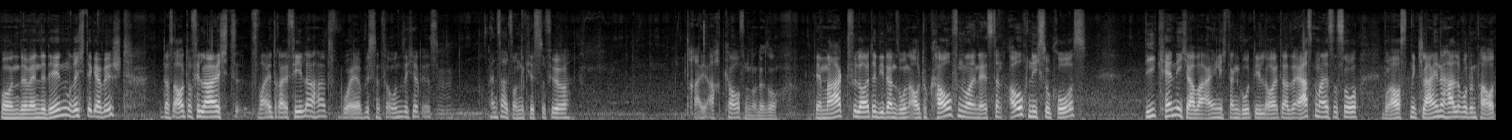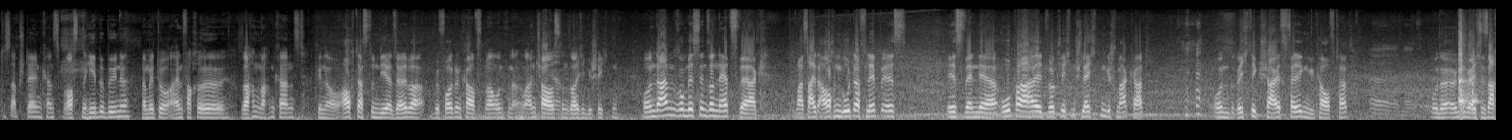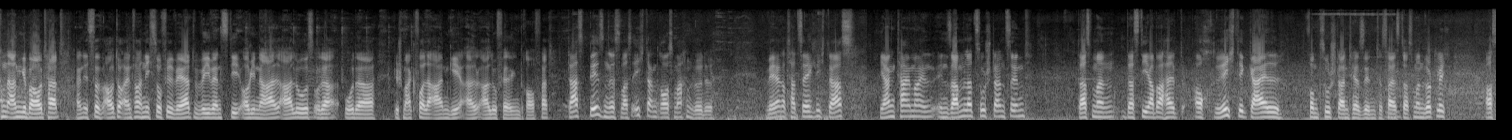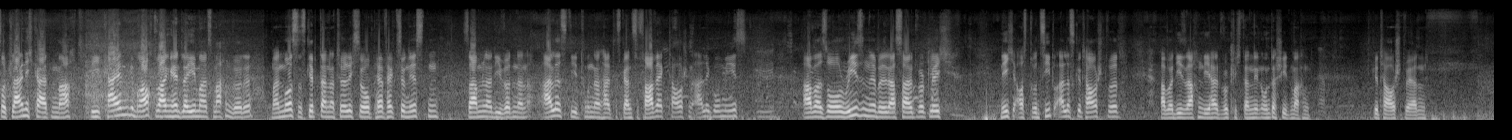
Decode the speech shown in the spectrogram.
Und äh, wenn du den richtig erwischt, das Auto vielleicht zwei, drei Fehler hat, wo er ein bisschen verunsichert ist, mhm. kannst du halt so eine Kiste für 3,8 kaufen oder so. Der Markt für Leute, die dann so ein Auto kaufen wollen, der ist dann auch nicht so groß. Die kenne ich aber eigentlich dann gut, die Leute. Also erstmal ist es so, du brauchst eine kleine Halle, wo du ein paar Autos abstellen kannst. Du brauchst eine Hebebühne, damit du einfache Sachen machen kannst. Genau, auch dass du dir selber, bevor du ihn kaufst, mal unten anschaust ja. und solche Geschichten. Und dann so ein bisschen so ein Netzwerk. Was halt auch ein guter Flip ist, ist, wenn der Opa halt wirklich einen schlechten Geschmack hat und richtig scheiß Felgen gekauft hat oder irgendwelche Sachen angebaut hat, dann ist das Auto einfach nicht so viel wert, wie wenn es die Original-Alus oder, oder geschmackvolle AMG-Alufelgen drauf hat. Das Business, was ich dann draus machen würde, wäre tatsächlich das, Youngtimer in, in Sammlerzustand sind, dass, man, dass die aber halt auch richtig geil vom Zustand her sind. Das heißt, dass man wirklich auch so Kleinigkeiten macht, die kein Gebrauchtwagenhändler jemals machen würde. Man muss, es gibt dann natürlich so Perfektionisten, Sammler, die würden dann alles, die tun dann halt das ganze Fahrwerk tauschen, alle Gummis. Aber so reasonable, dass halt wirklich nicht aus Prinzip alles getauscht wird, aber die Sachen, die halt wirklich dann den Unterschied machen, getauscht werden.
